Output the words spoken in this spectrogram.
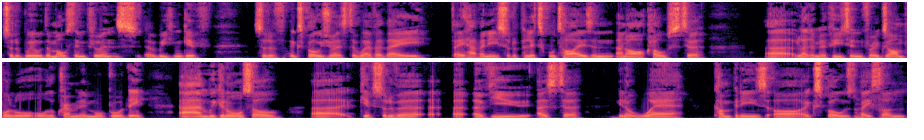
sort of wield the most influence. Uh, we can give sort of exposure as to whether they they have any sort of political ties and, and are close to uh, Vladimir Putin, for example, or, or, the Kremlin more broadly. And we can also uh, give sort of a, a, a view as to you know where companies are exposed based on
